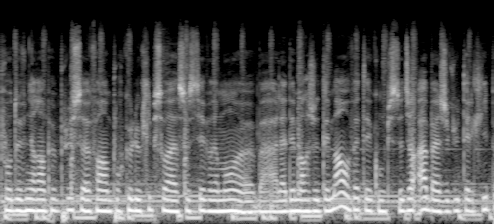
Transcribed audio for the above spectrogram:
pour devenir un peu plus, euh, enfin pour que le clip soit associé vraiment euh, bah, à la démarche de Théma en fait et qu'on puisse se dire ah bah j'ai vu tel clip.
